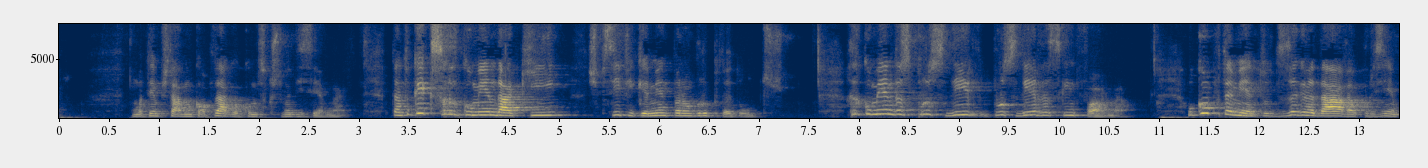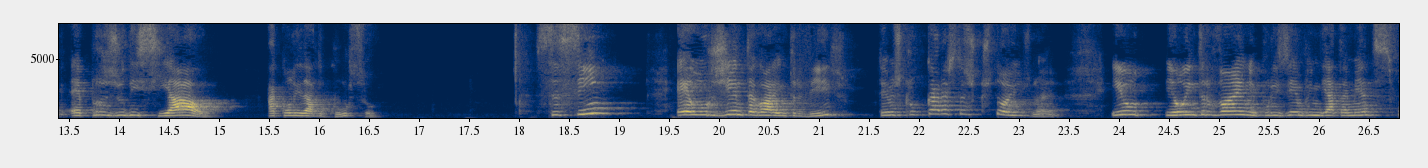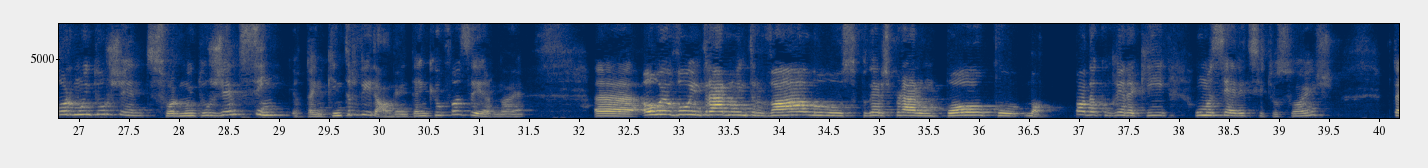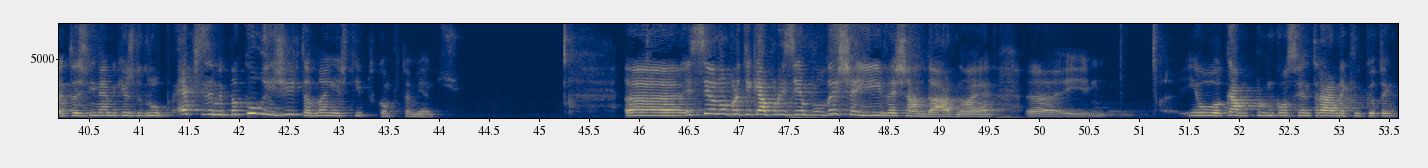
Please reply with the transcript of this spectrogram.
Uma tempestade no copo d'água, como se costuma dizer, não é? Portanto, o que é que se recomenda aqui, especificamente para um grupo de adultos? Recomenda-se proceder, proceder da seguinte forma: o comportamento desagradável, por exemplo, é prejudicial à qualidade do curso? Se sim, é urgente agora intervir? Temos que colocar estas questões, não é? Eu, eu intervenho, por exemplo, imediatamente se for muito urgente. Se for muito urgente, sim, eu tenho que intervir, alguém tem que o fazer, não é? Uh, ou eu vou entrar no intervalo, se puder esperar um pouco. Bom, pode ocorrer aqui uma série de situações Portanto, as dinâmicas de grupo é precisamente para corrigir também este tipo de comportamentos. Uh, e se eu não praticar, por exemplo, deixa ir, deixa andar, não é? Uh, eu acabo por me concentrar naquilo que eu tenho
